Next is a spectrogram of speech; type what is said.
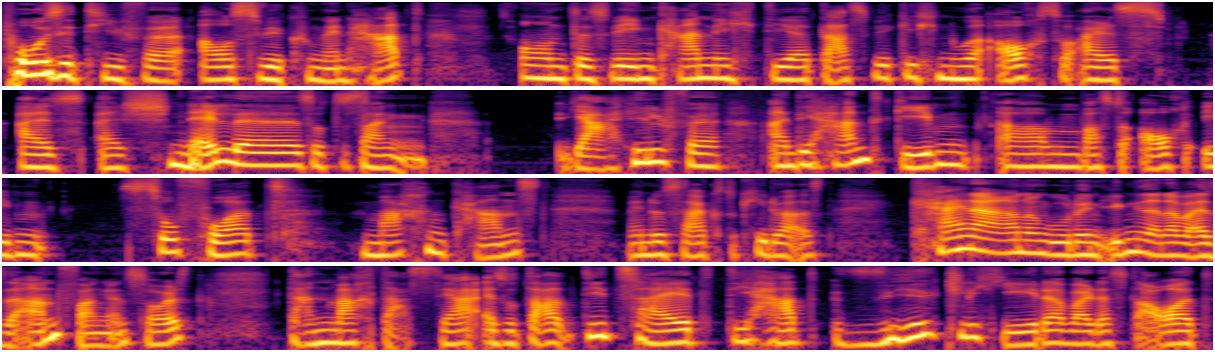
positive Auswirkungen hat. Und deswegen kann ich dir das wirklich nur auch so als, als, als schnelle sozusagen ja, Hilfe an die Hand geben, ähm, was du auch eben sofort machen kannst, wenn du sagst, okay, du hast keine Ahnung, wo du in irgendeiner Weise anfangen sollst, dann mach das, ja. Also da, die Zeit, die hat wirklich jeder, weil das dauert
